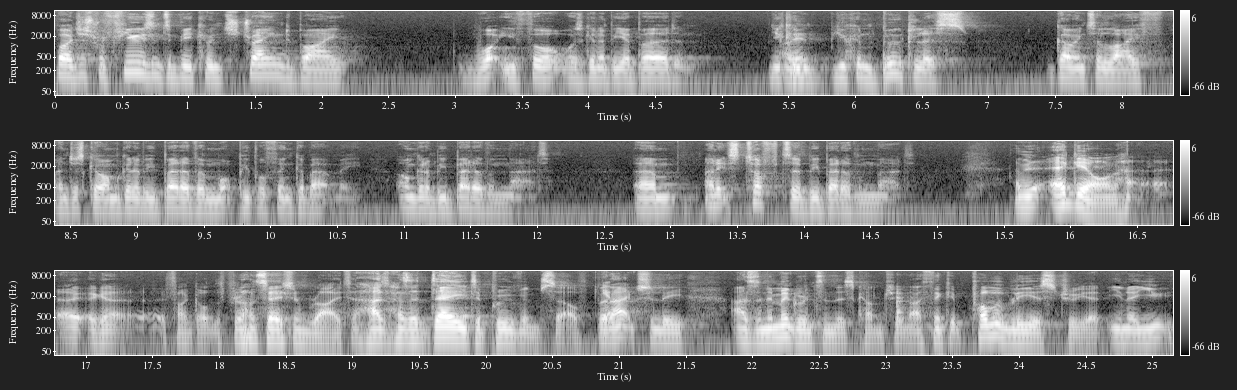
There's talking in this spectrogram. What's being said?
by just refusing to be constrained by what you thought was going to be a burden. You can you can bootless go into life and just go, I'm going to be better than what people think about me. I'm going to be better than that. Um, and it's tough to be better than that. I mean, Egeon, again, if I got the pronunciation right, has, has a day to prove himself. But actually, as an immigrant in this country, and I think it probably is true yet, you know, you,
